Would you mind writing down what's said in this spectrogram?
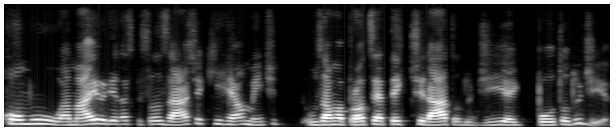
como a maioria das pessoas acha que realmente usar uma prótese é ter que tirar todo dia e pôr todo dia.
